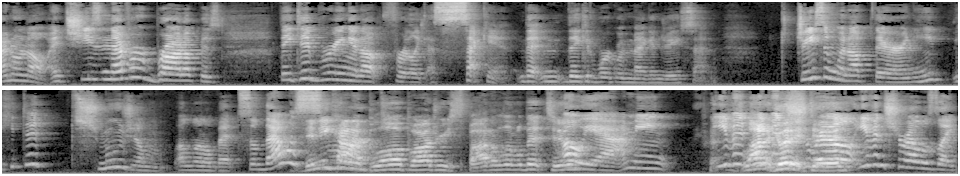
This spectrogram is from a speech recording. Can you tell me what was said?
I don't know. And she's never brought up as they did bring it up for like a second that they could work with Meg and Jason. Jason went up there and he he did schmooze him a little bit, so that was Didn't he kind of blow up Audrey's spot a little bit too? Oh yeah, I mean, even A lot of even Shrill, even Shrill was like,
